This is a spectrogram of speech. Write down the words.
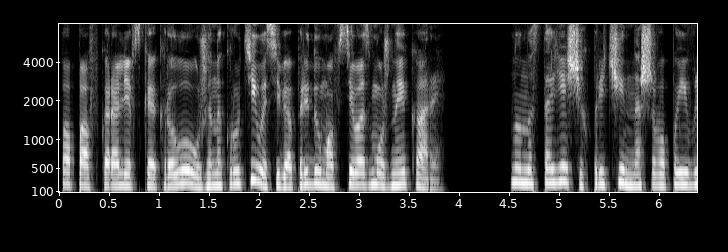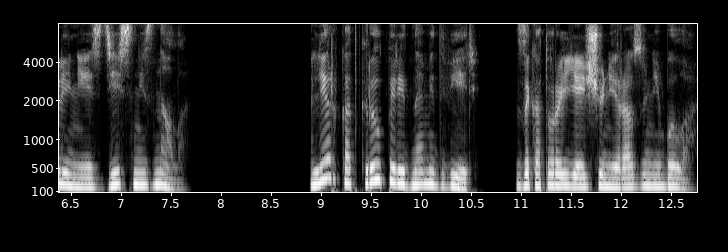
Попав в королевское крыло, уже накрутила себя, придумав всевозможные кары. Но настоящих причин нашего появления здесь не знала. Лерк открыл перед нами дверь, за которой я еще ни разу не была.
